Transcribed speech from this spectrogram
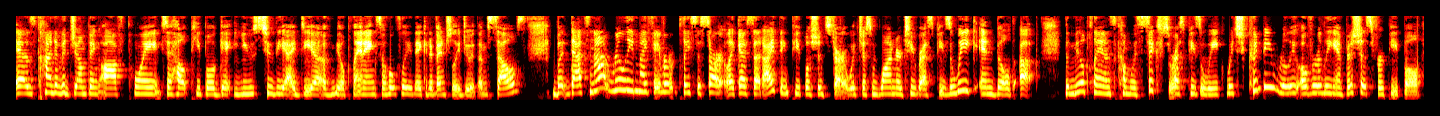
as kind of a jumping off point to help people get used to the idea of meal planning. So hopefully they could eventually do it themselves. But that's not really my favorite place to start. Like I said, I think people should start with just one or two recipes a week and build up. The meal plans come with six recipes a week, which could be really overly ambitious for people,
